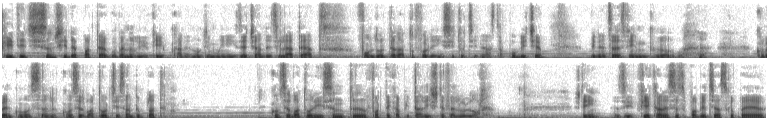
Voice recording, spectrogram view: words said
critici sunt și de partea guvernului UK, care în ultimii 10 ani de zile a tăiat fonduri de la tot felul de instituții din astea publice, bineînțeles fiind uh, guvern conservator, ce s-a întâmplat? Conservatorii sunt uh, foarte capitaliști de felul lor. Știi? Zic, fiecare să supraviețuiască pe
